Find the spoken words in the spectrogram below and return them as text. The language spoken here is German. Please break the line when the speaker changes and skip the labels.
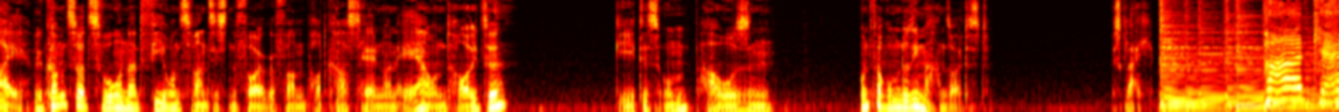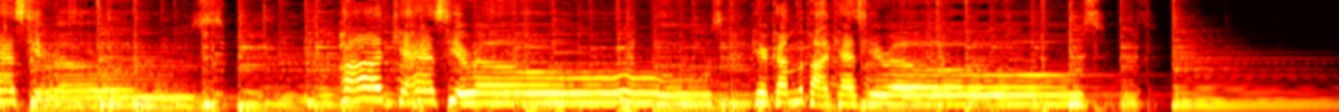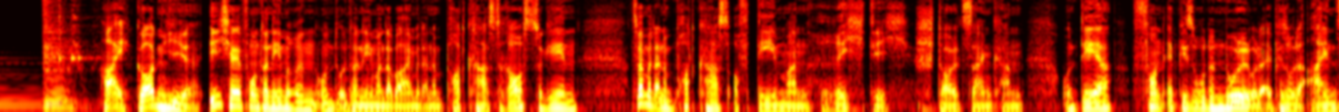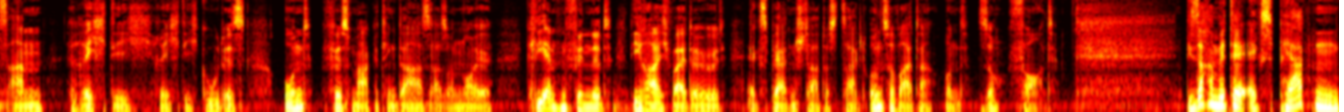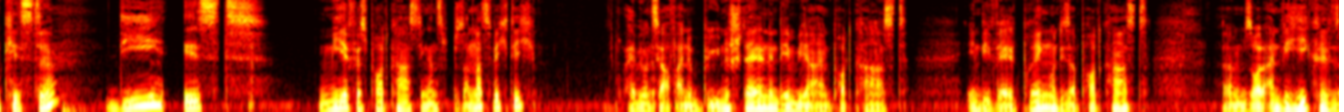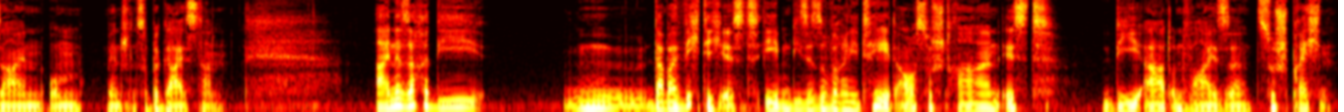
Hi, willkommen zur 224. Folge von Podcast Helden on Air und heute geht es um Pausen und warum du sie machen solltest. Bis gleich.
Podcast Heroes. Podcast Heroes. Here come the Podcast Heroes.
Hi, Gordon hier. Ich helfe Unternehmerinnen und Unternehmern dabei, mit einem Podcast rauszugehen. Und zwar mit einem Podcast, auf den man richtig stolz sein kann. Und der von Episode 0 oder Episode 1 an richtig, richtig gut ist und fürs Marketing da ist, also neue Klienten findet, die Reichweite erhöht, Expertenstatus zeigt und so weiter und so fort. Die Sache mit der Expertenkiste, die ist mir fürs Podcasting ganz besonders wichtig, weil wir uns ja auf eine Bühne stellen, indem wir einen Podcast in die Welt bringen. Und dieser Podcast ähm, soll ein Vehikel sein, um Menschen zu begeistern. Eine Sache, die mh, dabei wichtig ist, eben diese Souveränität auszustrahlen, ist die Art und Weise zu sprechen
